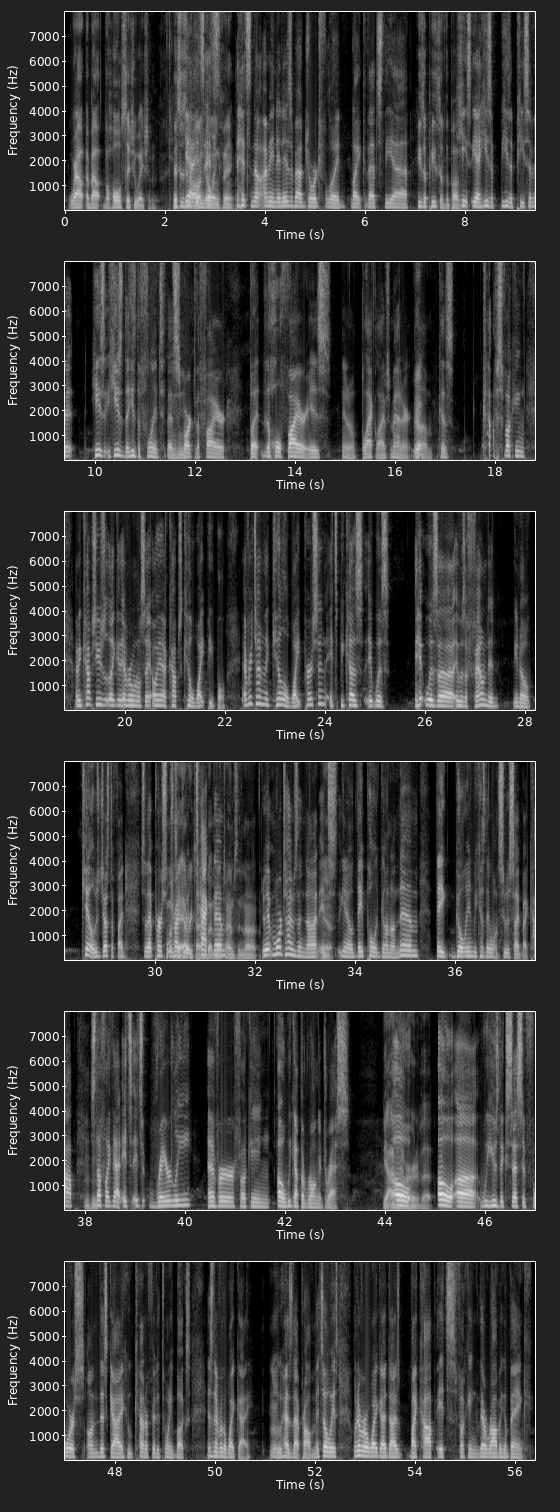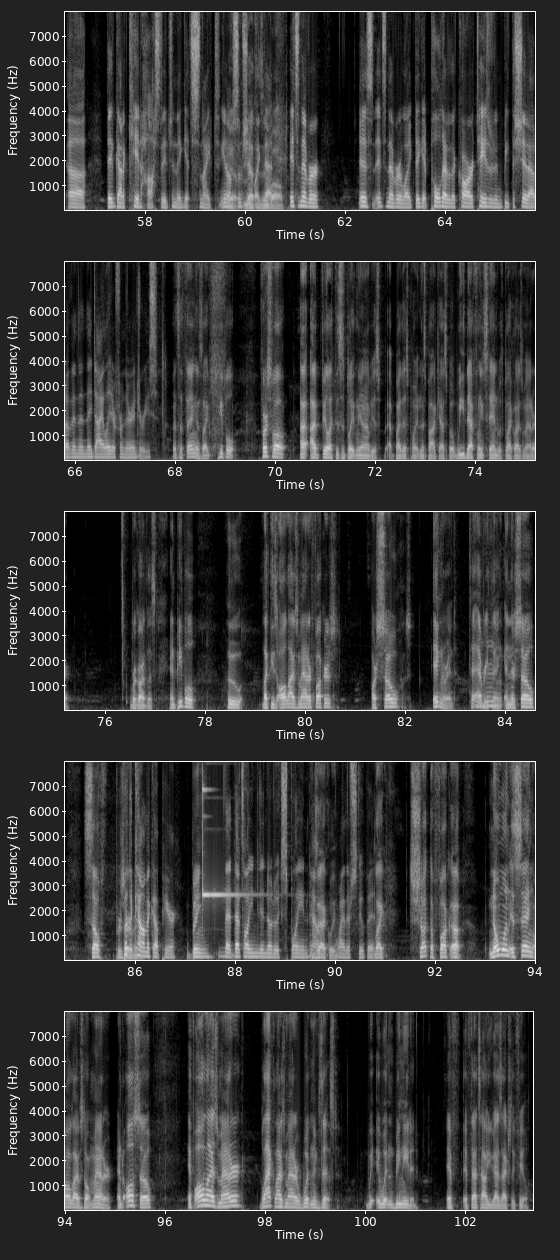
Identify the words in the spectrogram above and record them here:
we're out about the whole situation. This is yeah, an it's, ongoing it's, thing. It's no, I mean, it is about George Floyd. Like that's the uh, He's a piece of the puzzle. he's yeah, he's a he's a piece of it. He's he's the he's the flint that Mm-hmm. sparked the fire, but the whole fire is you know Black Lives Matter. Yeah. because cops fucking. I mean, cops usually like everyone will say, "Oh yeah, cops kill white people." Every time they kill a white person, it's because it was it was a it was a founded you know kill. It was justified. So that person tried to every attack time, but them. more times than not. Yeah, more times than not, it's you know they pull a gun on them. They go in because they want suicide by cop, Mm-hmm. stuff like that. It's it's rarely ever fucking. Oh, we got the wrong address. Yeah, I've Oh. never heard of that. Oh, uh, we used excessive force on this guy who counterfeited twenty bucks. It's never the white guy who has that problem. It's always whenever a white guy dies by cop, it's fucking they're robbing a bank. Uh, they've got a kid hostage and they get sniped. You know, Yeah, some shit like that. involved. It's never. It's it's never like they get pulled out of their car, tasered, and beat the shit out of, and then they die later from their injuries. That's the thing is like people. First of all, I, I feel like this is blatantly obvious by this point in this podcast, but we definitely stand with Black Lives Matter, regardless. And people who like these All Lives Matter fuckers are so ignorant to mm-hmm. everything, and they're so self Put the comic up here. Bing. That that's all you need to know to explain how Exactly. why they're stupid. Like, shut the fuck up. No one is saying all lives don't matter. And also, if all lives matter, Black Lives Matter wouldn't exist. We, it wouldn't be needed. If if that's how you guys actually feel.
